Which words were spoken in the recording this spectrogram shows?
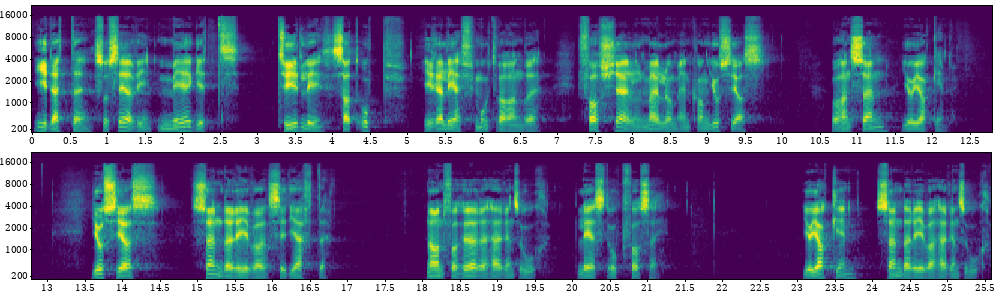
I dette så ser vi meget tydelig satt opp i relieff mot hverandre forskjellen mellom en kong Josias og hans sønn Jojakim. Josias sønderriver sitt hjerte når han får høre Herrens ord lest opp for seg. Jojakim sønderriver Herrens ord.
